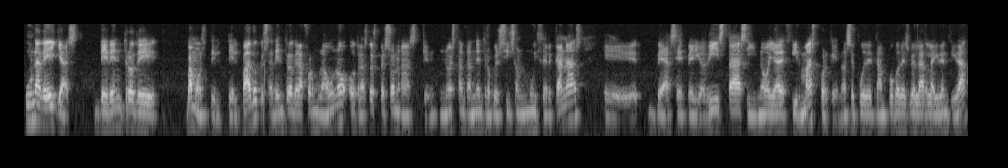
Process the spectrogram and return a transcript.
una de ellas de dentro de, vamos, del, del PADO, que sea, dentro de la Fórmula 1, otras dos personas que no están tan dentro, pero sí son muy cercanas, eh, véase periodistas y no voy a decir más porque no se puede tampoco desvelar la identidad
